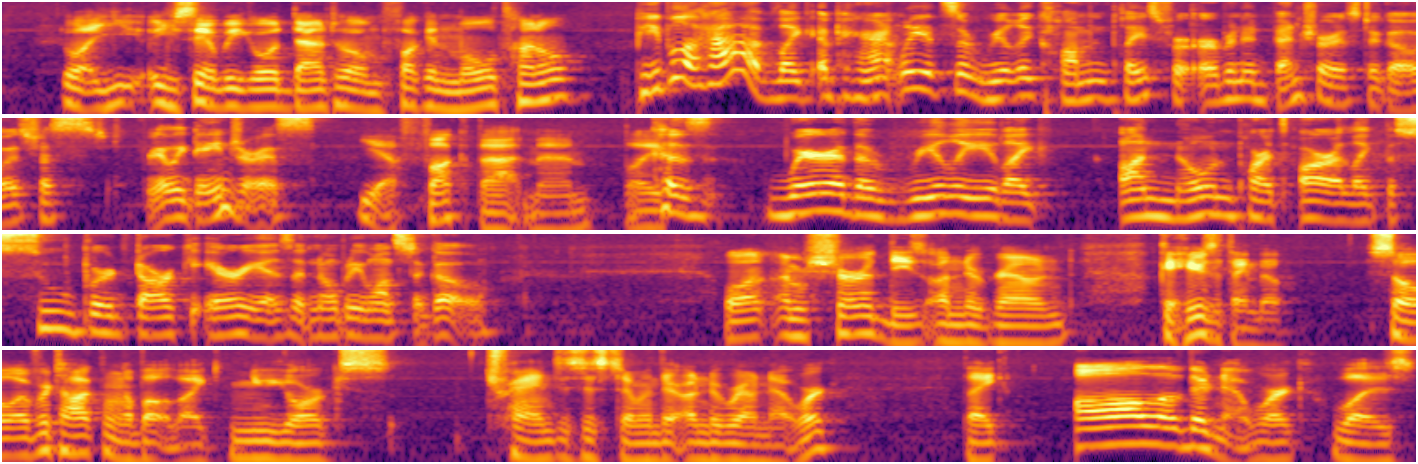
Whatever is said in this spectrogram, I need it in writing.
well, you, you say we go down to a fucking mole tunnel? people have. Like, apparently, it's a really common place for urban adventurers to go. It's just really dangerous. Yeah, fuck that, man. Like, Because where the really, like, unknown parts are, like the super dark areas that nobody wants to go. Well, I'm sure these underground. Okay, here's the thing though. So if we're talking about like New York's transit system and their underground network, like all of their network was,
